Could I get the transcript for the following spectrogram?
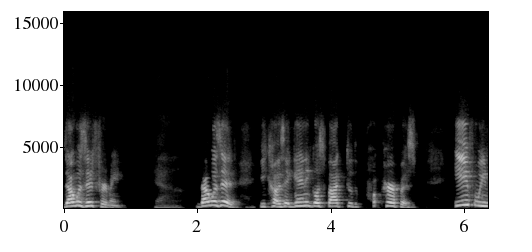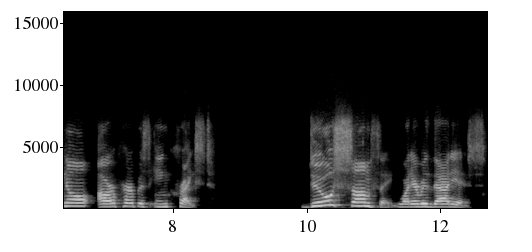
That was it for me. Yeah. That was it. Because again, it goes back to the purpose. If we know our purpose in Christ, do something, whatever that is,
